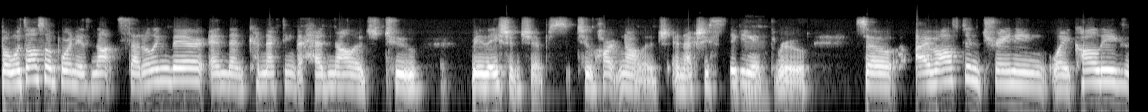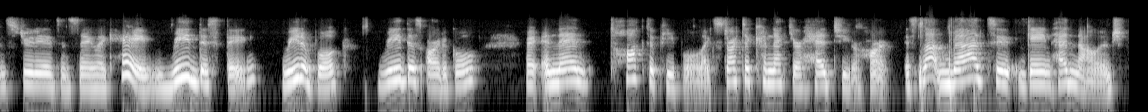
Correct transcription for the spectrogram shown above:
but what's also important is not settling there and then connecting the head knowledge to relationships, to heart knowledge, and actually sticking it through. So I've often training white colleagues and students and saying like, hey, read this thing, read a book, read this article, right, and then talk to people like start to connect your head to your heart. It's not bad to gain head knowledge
